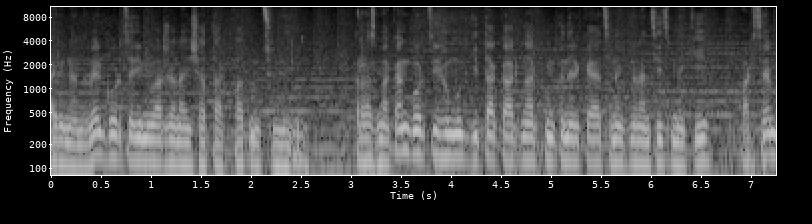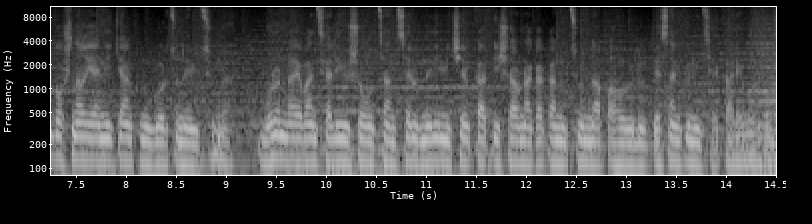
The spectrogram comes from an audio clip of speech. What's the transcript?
հայրենանվեր գործերին ու արժանահիշատակ պատմություններին։ Ռազմական գործի հմուտ գիտակ ակնարկում կներկայացնենք նրանցից մեկի Արսեն Բոշնաղյանի կյանքն ու գործունեությունը, որը նաև անցյալի հիշողությամբ ծերունների միջև կապի շարունակականությունն ապահովելու տեսանկյունից է կարևորվում։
